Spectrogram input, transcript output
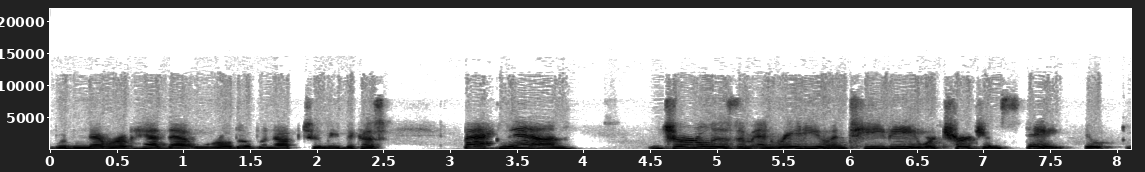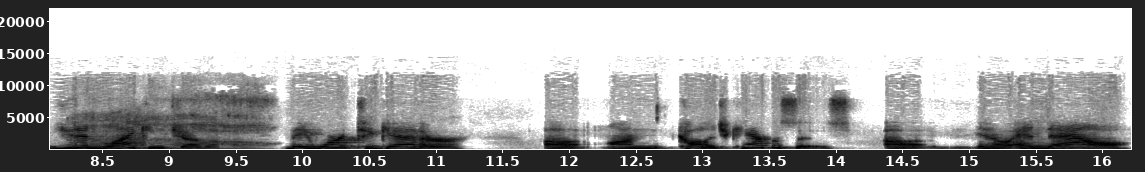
would never have had that world open up to me because back then, journalism and radio and TV were church and state. It- you didn't like each other. Oh, They weren't together uh, on college campuses, uh, you know. And now,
